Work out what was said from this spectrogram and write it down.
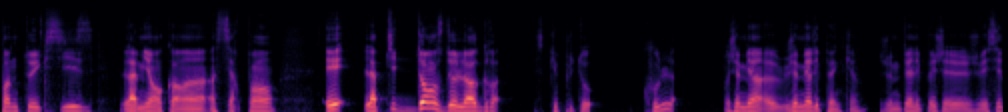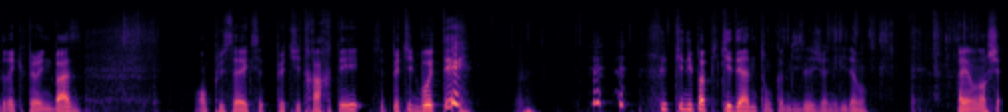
Panto Exis, la encore un, serpent. Et la petite danse de l'ogre, ce qui est plutôt cool. J'aime bien, euh, bien les punks. Hein. J'aime bien les punks. Je, vais essayer de récupérer une base. En plus, avec cette petite rareté, cette petite beauté. qui n'est pas piqué des hannetons, comme disent les jeunes, évidemment. Allez, on enchaîne.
